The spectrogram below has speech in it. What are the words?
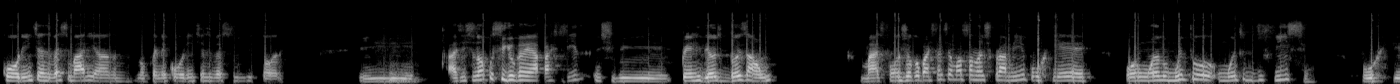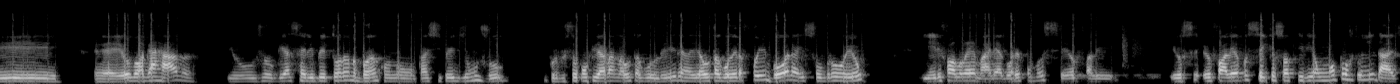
Corinthians versus Mariana, não foi nem Corinthians versus Vitória. E a gente não conseguiu ganhar a partida, a gente perdeu de 2 a 1 um, mas foi um jogo bastante emocionante para mim, porque foi um ano muito, muito difícil, porque é, eu não agarrava, eu joguei a Série B toda no banco, não participei de um jogo. O professor confiava na outra goleira, e a outra goleira foi embora, e sobrou eu. E ele falou, é, Mari, agora é com você. Eu falei, eu, eu falei a você que eu só queria uma oportunidade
